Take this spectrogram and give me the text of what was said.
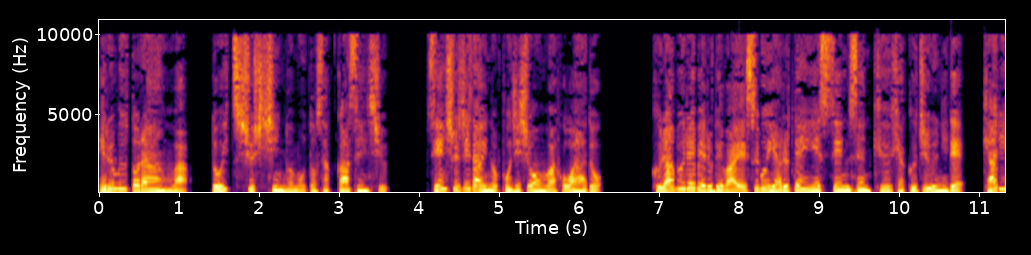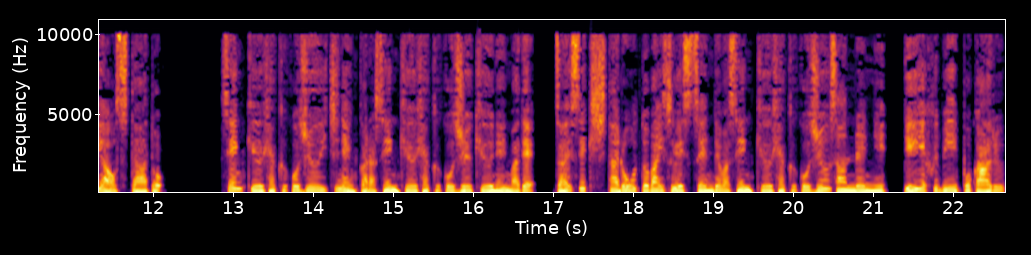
ヘルムート・ラーンは、ドイツ出身の元サッカー選手。選手時代のポジションはフォワード。クラブレベルでは SV アルテンエッセン1912でキャリアをスタート。1951年から1959年まで在籍したロートバイスエッセンでは1953年に DFB ポカール、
